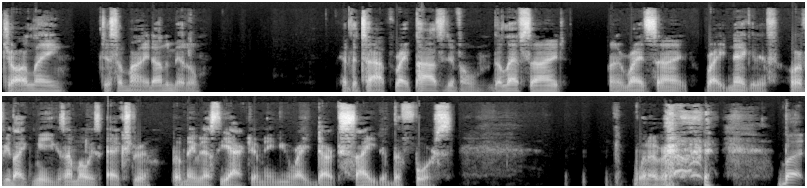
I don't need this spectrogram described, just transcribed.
Draw a lane, just a line down the middle. At the top, write positive on the left side. On the right side, write negative. Or if you like me, because I'm always extra, but maybe that's the actor. Maybe you write dark side of the force. Whatever. but,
